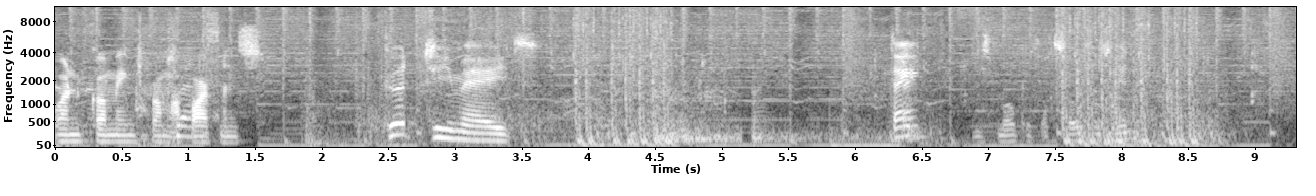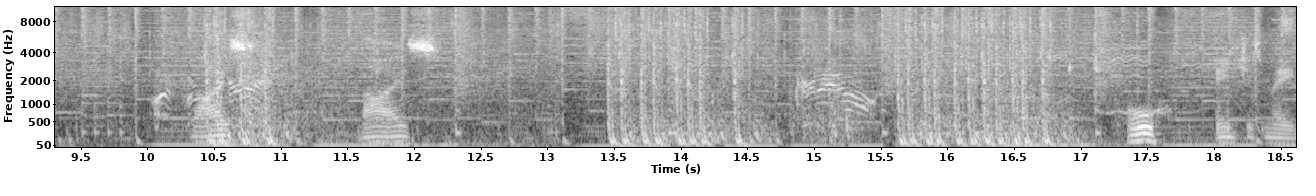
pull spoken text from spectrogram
One coming from apartments. Good teammate. Thank. Die smoke heeft echt zoveel zin. Nice. Nice. Oeh, eentjes main.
